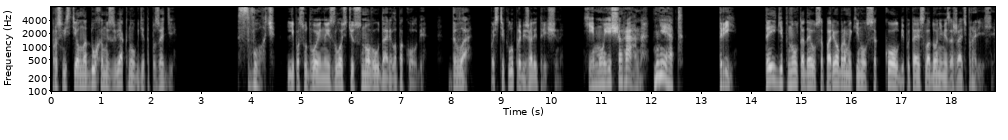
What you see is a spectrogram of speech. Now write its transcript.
просвистел над духом и звякнул где-то позади. «Сволочь!» Липа с удвоенной злостью снова ударила по колбе. Два. По стеклу пробежали трещины. «Ему еще рано! Нет!» Три. Тейги пнул Тадеуса по ребрам и кинулся к колбе, пытаясь ладонями зажать прорехи.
